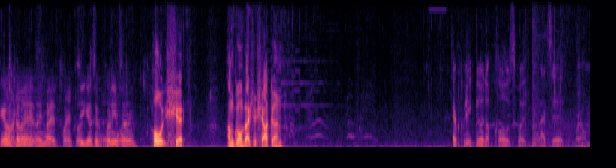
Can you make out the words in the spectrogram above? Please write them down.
I got Oh, one no, coming I have, behind me. I have planned So you guys have plenty of time. Holy shit. I'm going back to shotgun. They're pretty good up close, but that's it for 'em.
